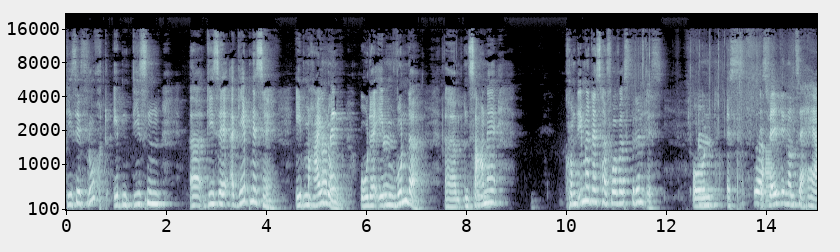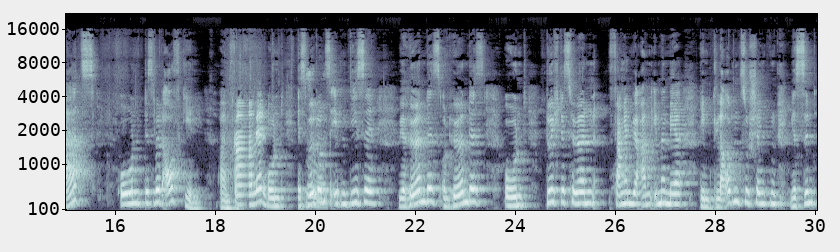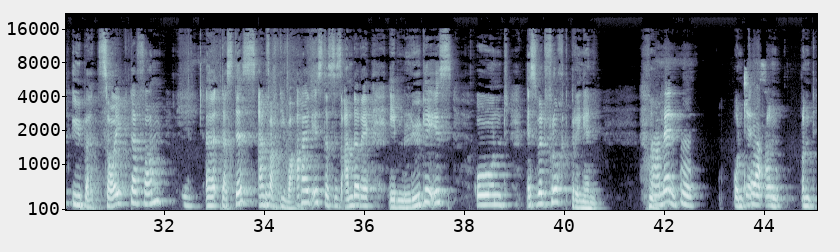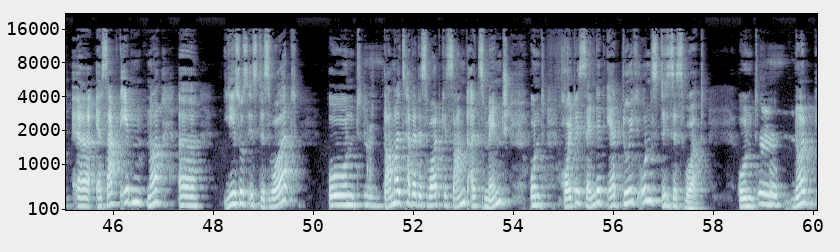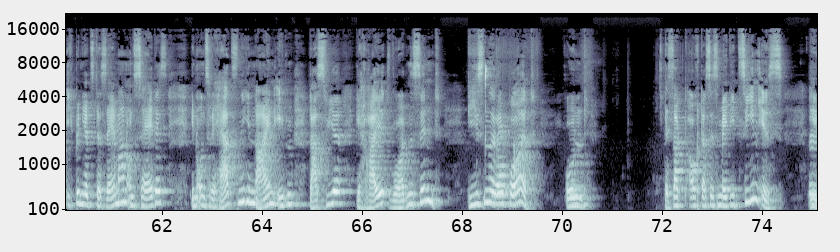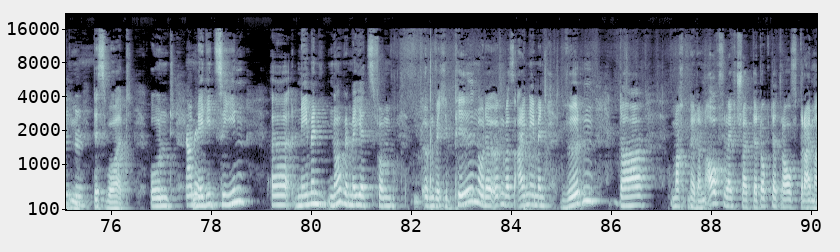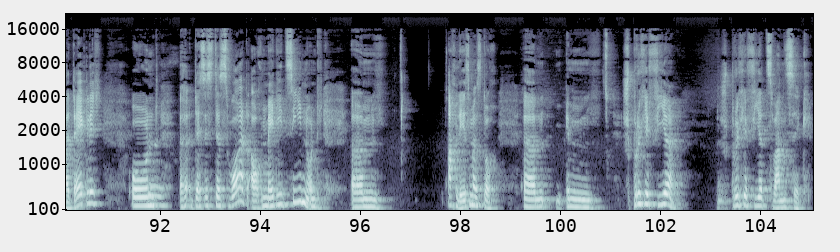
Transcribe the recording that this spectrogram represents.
diese Frucht, eben diesen, äh, diese Ergebnisse, eben Heilung Amen. oder eben mhm. Wunder. Ähm, ein Same kommt immer das hervor, was drin ist. Und mhm. es, ja. es fällt in unser Herz und das wird aufgehen einfach. Amen. Und es wird uns eben diese, wir hören das und hören das und durch das Hören fangen wir an, immer mehr dem Glauben zu schenken. Wir sind überzeugt davon, äh, dass das einfach die Wahrheit ist, dass das andere eben Lüge ist und es wird Frucht bringen. Amen. Und, ja, und, und äh, er sagt eben, ne, äh, Jesus ist das Wort und mhm. damals hat er das Wort gesandt als Mensch und heute sendet er durch uns dieses Wort. Und mhm. ne, ich bin jetzt der Sämann und sähe das in unsere Herzen hinein, eben, dass wir geheilt worden sind diesen Report. Und mhm. Es sagt auch, dass es Medizin ist, eben mhm. das Wort. Und Amen. Medizin äh, nehmen, no, wenn wir jetzt vom irgendwelche Pillen oder irgendwas einnehmen würden, da macht man dann auch, vielleicht schreibt der Doktor drauf, dreimal täglich. Und mhm. äh, das ist das Wort, auch Medizin. Und ähm, Ach, lesen wir es doch. Ähm, Im Sprüche 4, Sprüche 4, 20.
